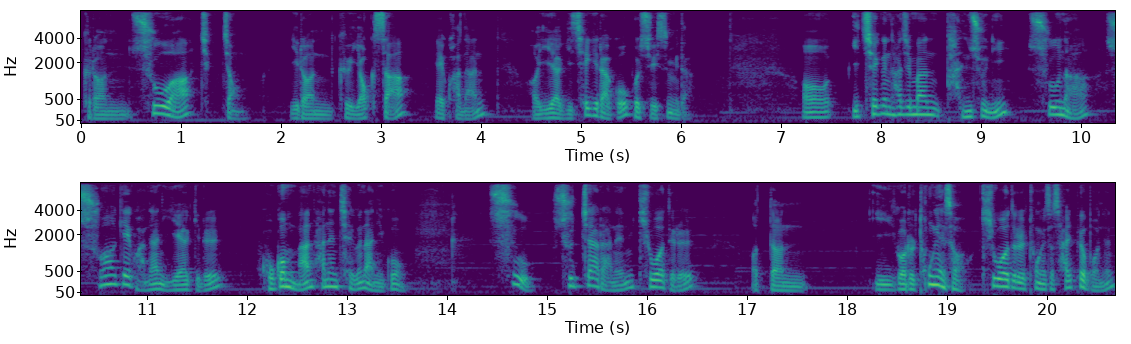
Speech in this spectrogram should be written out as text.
그런 수와 측정 이런 그 역사에 관한 어, 이야기 책이라고 볼 수 있습니다. 어, 이 책은 하지만 단순히 수나 수학에 관한 이야기를 그것만 하는 책은 아니고 수, 숫자라는 키워드를 어떤 이거를 통해서 키워드를 통해서 살펴보는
